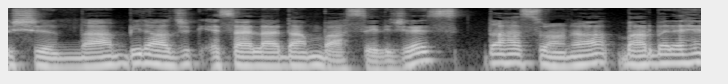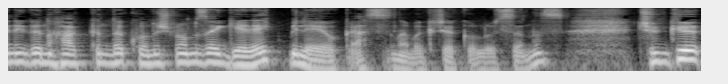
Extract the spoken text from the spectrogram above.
ışığında birazcık eserlerden bahsedeceğiz. Daha sonra Barbara Hannigan hakkında konuşmamıza gerek bile yok aslına bakacak olursanız. Çünkü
